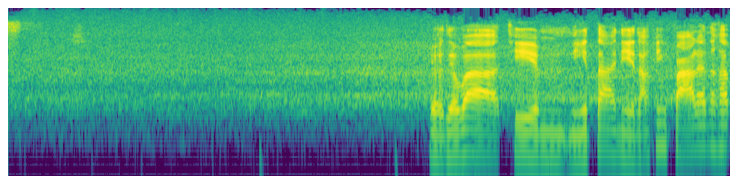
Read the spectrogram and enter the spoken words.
ส์ เรียกได้ว่าทีมหนีตายหนีหลังพิงฟ้าแล้วนะครับ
